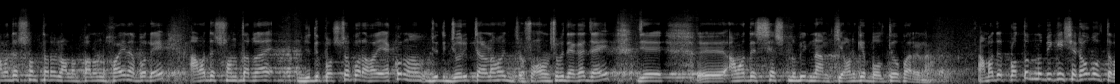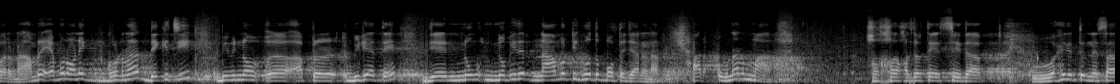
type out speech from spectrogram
আমাদের সন্তানরা লালন পালন হয় না বলে আমাদের সন্তানরা যদি প্রশ্ন করা হয় এখনও যদি জরিপ চালানো হয় অনেক সময় দেখা যায় যে আমাদের শেষ নবীর নাম কি অনেকে বলতেও পারে না। আমাদের প্রথম নবীকে সেটাও বলতে পারে না। আমরা এমন অনেক ঘটনা দেখেছি বিভিন্ন আপনার মিডিয়াতে যে নবীদের নামও ঠিকমতো বলতে জানে না। আর ওনার মা হজরতে সৈদা ওয়াহিদুন্নেসা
